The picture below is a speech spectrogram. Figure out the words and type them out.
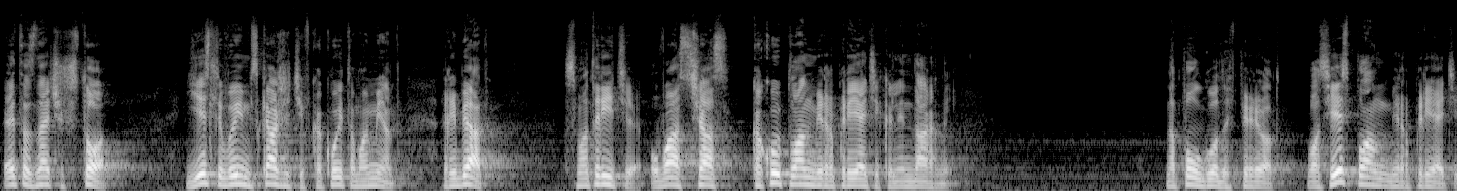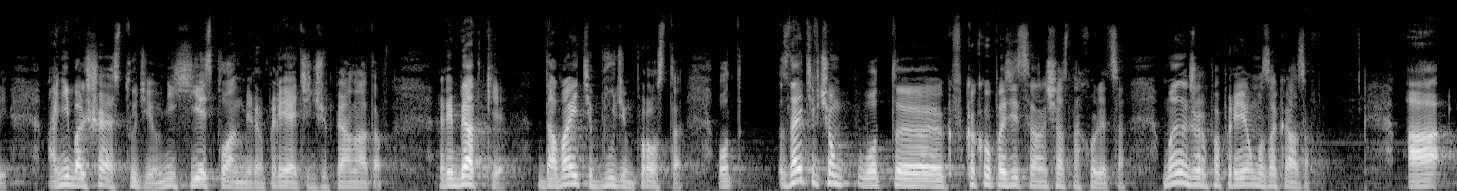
это значит что? Если вы им скажете в какой-то момент, ребят, смотрите, у вас сейчас какой план мероприятий календарный? На полгода вперед. У вас есть план мероприятий? Они большая студия, у них есть план мероприятий, чемпионатов. Ребятки, давайте будем просто. Вот знаете, в чем, вот э, в какой позиции она сейчас находится? Менеджер по приему заказов. А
